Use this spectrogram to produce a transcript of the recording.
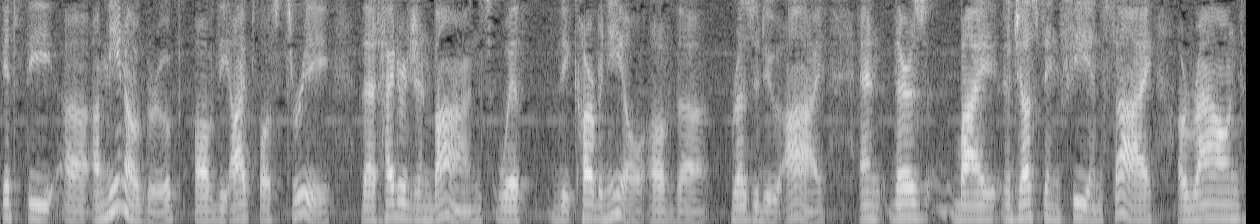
It's the uh, amino group of the I plus 3 that hydrogen bonds with the carbonyl of the residue I and there's, by adjusting phi and psi around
